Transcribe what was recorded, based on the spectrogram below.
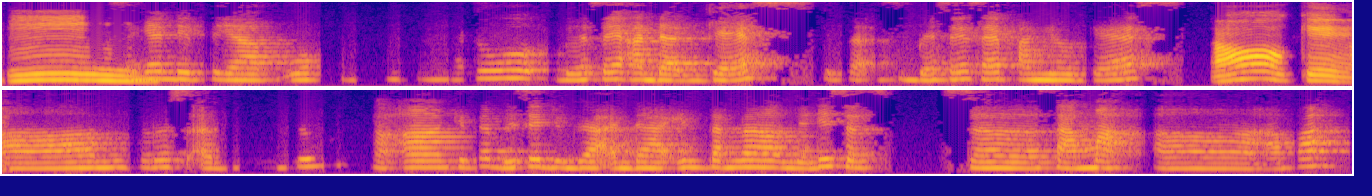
Mm. biasanya di tiap itu biasanya ada guest. Kita biasanya saya panggil guest. Oh oke. Okay. um, terus itu uh, kita biasanya juga ada internal. Jadi sesama uh, apa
